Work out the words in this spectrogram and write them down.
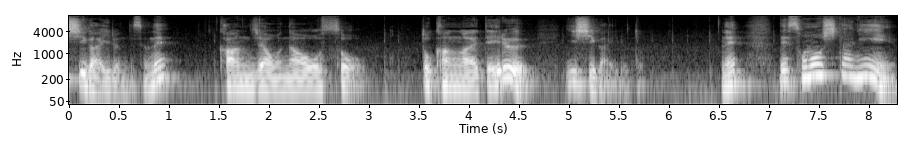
師がいるんですよね。患者を治そうと考えている医師がいると。ね、でその下に、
